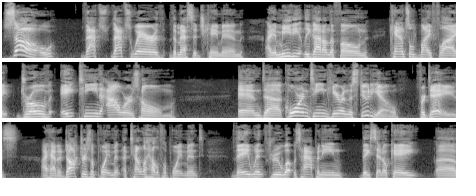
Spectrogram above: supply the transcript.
So that's that's where the message came in. I immediately got on the phone, canceled my flight, drove 18 hours home, and uh, quarantined here in the studio for days. I had a doctor's appointment, a telehealth appointment. They went through what was happening. They said, okay, uh,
